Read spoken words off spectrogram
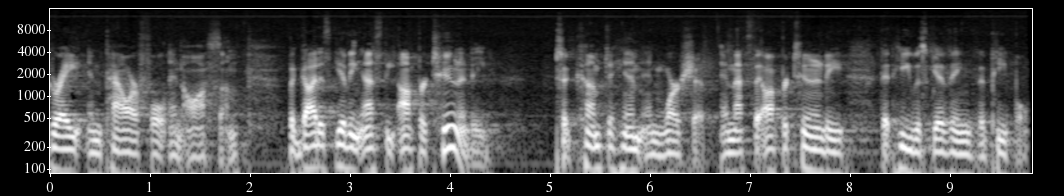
great and powerful and awesome. But God is giving us the opportunity to come to Him and worship. And that's the opportunity that He was giving the people.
